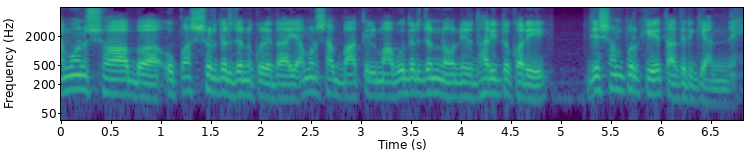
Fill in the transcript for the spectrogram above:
এমন সব উপাস্যদের জন্য করে দেয়, এমন সব বাতিল মাবুদের জন্য নির্ধারিত করে, যে সম্পর্কে তাদের জ্ঞান নেই।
